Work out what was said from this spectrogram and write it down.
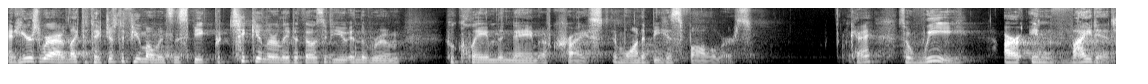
And here's where I would like to take just a few moments and speak particularly to those of you in the room who claim the name of Christ and want to be his followers. Okay? So we are invited,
